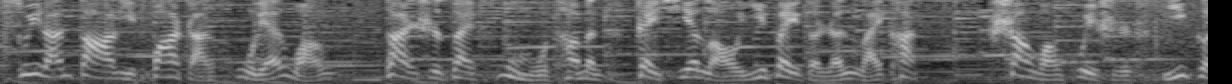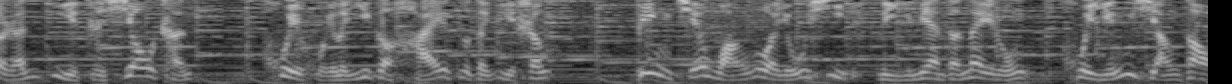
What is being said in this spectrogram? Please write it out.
虽然大力发展互联网，但是在父母他们这些老一辈的人来看，上网会使一个人意志消沉，会毁了一个孩子的一生，并且网络游戏里面的内容会影响到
